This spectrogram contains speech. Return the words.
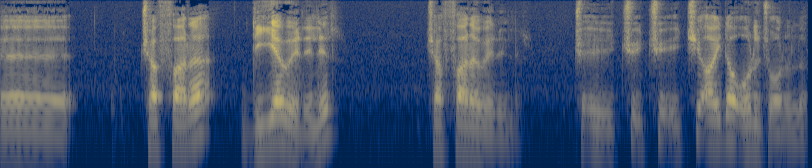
Ee, çaffara diye verilir, çaffara verilir. Çi, ayda oruç orulur.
